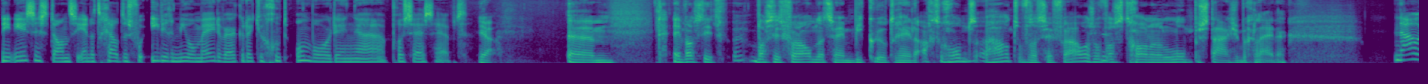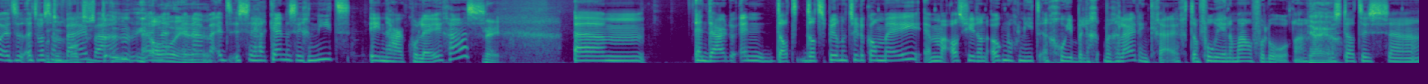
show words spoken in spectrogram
in eerste instantie, en dat geldt dus voor iedere nieuwe medewerker, dat je een goed onboarding eh, proces hebt. ja. Ehm, en was dit, was dit vooral omdat zij een biculturele achtergrond had? Of dat zij vrouw was? Of was het gewoon een lompe stagebegeleider? Nou, het, het was een het, bijbaan. eh, En, oh, ja, en, ja. maar het, ze herkennen zich niet in haar collega's. Nee. Ehm, en daardoor, en dat, dat speelt natuurlijk al mee. Maar als je dan ook nog niet een goede begeleiding krijgt, dan voel je je helemaal verloren. Ja, ja. Dus dat is. eh,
